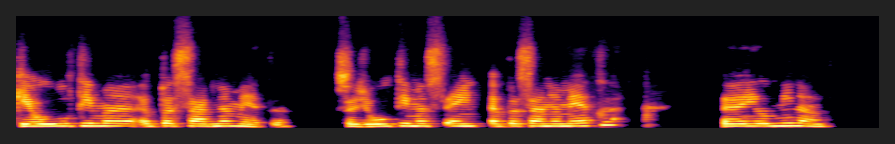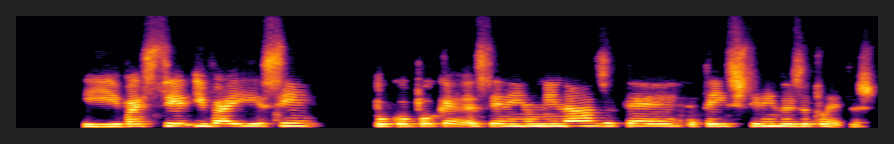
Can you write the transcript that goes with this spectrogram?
que é a última a passar na meta, seja, a última a passar na meta é eliminado. E vai ser, e vai assim, pouco a pouco a serem eliminados até, até existirem dois atletas.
